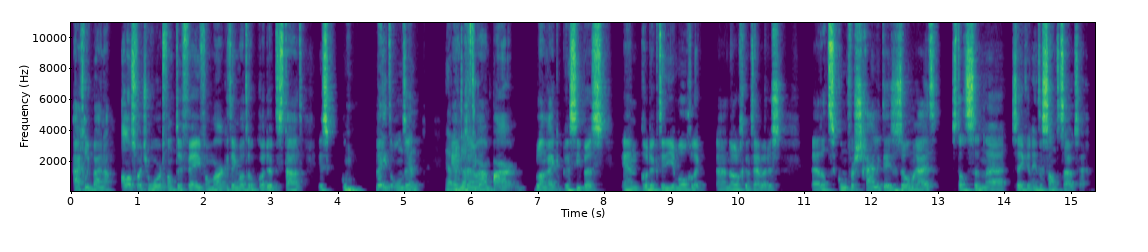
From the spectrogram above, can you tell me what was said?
eigenlijk bijna alles wat je hoort van tv, van marketing, wat er op producten staat, is compleet onzin. Ja, en dat er dacht zijn ik maar al. een paar belangrijke principes en producten die je mogelijk eh, nodig kunt hebben. Dus eh, dat komt waarschijnlijk deze zomer uit. Dus dat is een, eh, zeker een interessante, zou ik zeggen.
